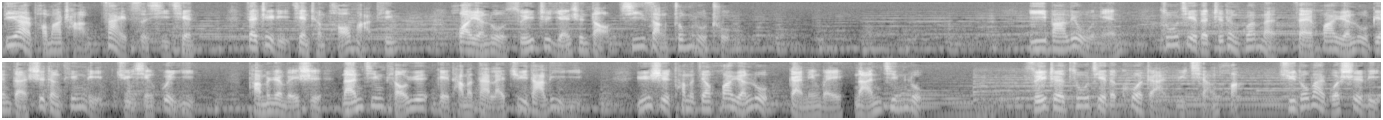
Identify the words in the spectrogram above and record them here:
第二跑马场再次西迁，在这里建成跑马厅，花园路随之延伸到西藏中路处。一八六五年，租界的执政官们在花园路边的市政厅里举行会议，他们认为是《南京条约》给他们带来巨大利益，于是他们将花园路改名为南京路。随着租界的扩展与强化，许多外国势力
